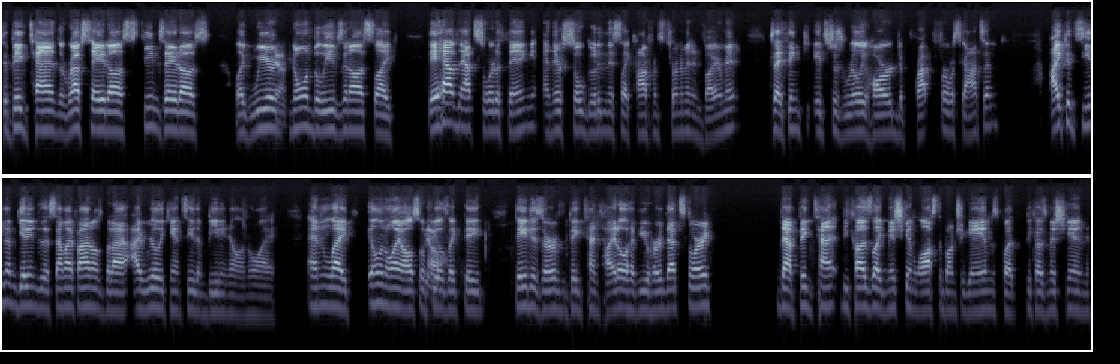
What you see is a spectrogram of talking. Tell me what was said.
the Big Ten. The refs hate us, teams hate us. Like we're yeah. no one believes in us. Like they have that sort of thing, and they're so good in this like conference tournament environment because I think it's just really hard to prep for Wisconsin. I could see them getting to the semifinals, but I, I really can't see them beating Illinois. And like Illinois also no. feels like they they deserve the Big Ten title. Have you heard that story? that Big Ten because like Michigan lost a bunch of games, but because Michigan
